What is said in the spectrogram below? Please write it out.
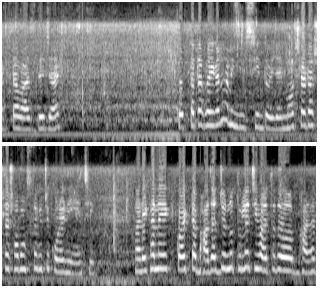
একটা বাজতে যায়। কোপ্তাটা হয়ে গেলে আমি নিশ্চিন্ত হয়ে যাই। মশলা টশলা সমস্ত কিছু করে নিয়েছি। আর এখানে কয়েকটা ভাজার জন্য তুলেছি, হয়তো তো ভাজার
